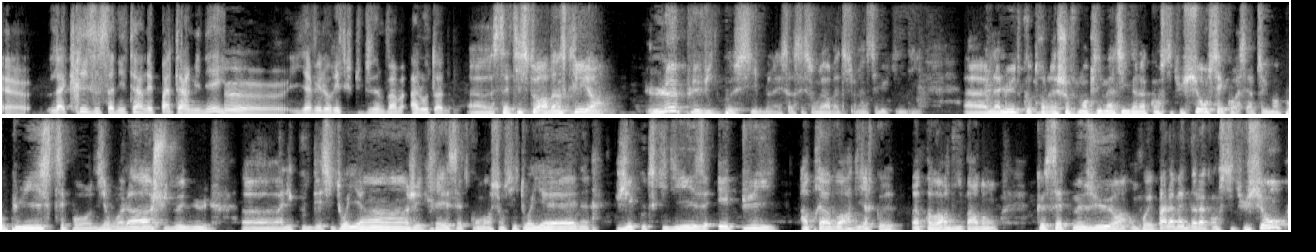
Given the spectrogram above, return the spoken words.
la crise sanitaire n'est pas terminée. il y avait le risque du deuxième vague à l'automne. cette histoire d'inscrire le plus vite possible, et ça c'est son verbatim, hein, c'est lui qui le dit, euh, la lutte contre le réchauffement climatique dans la Constitution, c'est quoi? C'est absolument populiste. C'est pour dire voilà, je suis devenu euh, à l'écoute des citoyens, j'ai créé cette convention citoyenne, j'écoute ce qu'ils disent, et puis après avoir dit que après avoir dit pardon que cette mesure on pouvait pas la mettre dans la Constitution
